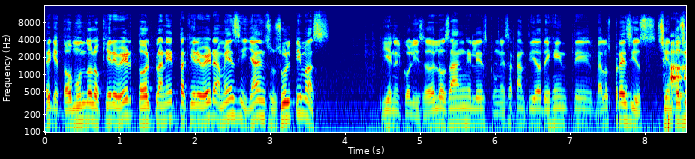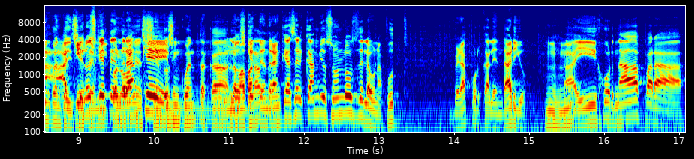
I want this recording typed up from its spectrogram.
de que todo el mundo lo quiere ver, todo el planeta quiere ver a Messi ya en sus últimas. Y en el Coliseo de Los Ángeles, con esa cantidad de gente, vea los precios, 157 Aquí los que mil colones, que 150 acá, la los más que barata. tendrán que hacer cambios son los de la UNAFUT, ¿verdad? Por calendario. Hay jornada para,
